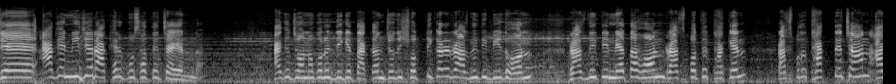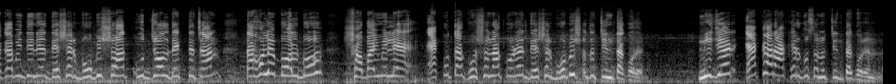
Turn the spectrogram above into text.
যে আগে নিজের আখের গোছাতে চায়েন না। আগে জনগণের দিকে তাকান। যদি সত্যিকারের রাজনীতিবিদ হন, রাজনীতির নেতা হন, রাজপথে থাকেন, রাজপথে থাকতে চান, আগামী দিনে দেশের ভবিষ্যৎ উজ্জ্বল দেখতে চান, তাহলে বলব সবাই মিলে একতা ঘোষণা করে দেশের ভবিষ্যতের চিন্তা করেন। নিজের একা রাখের গোছানোর চিন্তা করেন না।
